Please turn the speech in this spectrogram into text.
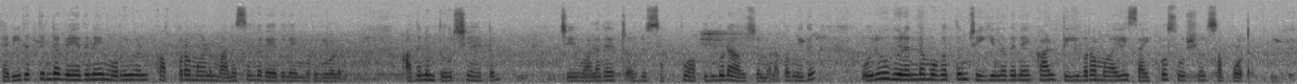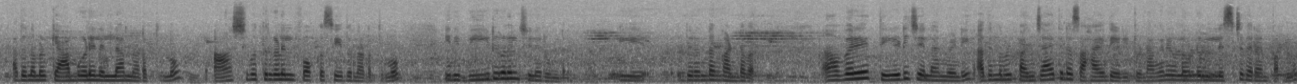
ശരീരത്തിന്റെ വേദനയും മുറിവുകൾക്കപ്പുറമാണ് മനസ്സിന്റെ വേദനയും മുറിവുകളും. അതിനും തീർച്ചയായിട്ടും വളരെ ഒരു സത്വ പിന്തുണ ആവശ്യമാണ്. അപ്പം ഇത് ഒരു ദുരന്തമുഖത്തും ചെയ്യുന്നതിനേക്കാൾ തീവ്രമായി സൈക്കോ സോഷ്യൽ സപ്പോർട്ട്. അത് നമ്മൾ ക്യാമ്പുകളിലെല്ലാം നടത്തുന്നു. ആശുപത്രികളിൽ ഫോക്കസ് ചെയ്ത് നടത്തുന്നു. ഇനി വീടുകളിൽ ചിലരുണ്ട്. ഈ ദുരന്തം കണ്ടവർ. അവരെ തേടി ചെല്ലാൻ വേണ്ടി അതിന് നമ്മൾ പഞ്ചായത്തിന്റെ സഹായം തേടിയിട്ടുണ്ട്. അങ്ങനെയുള്ളവരുടെ ഒരു ലിസ്റ്റ് തരാൻ പറഞ്ഞു.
